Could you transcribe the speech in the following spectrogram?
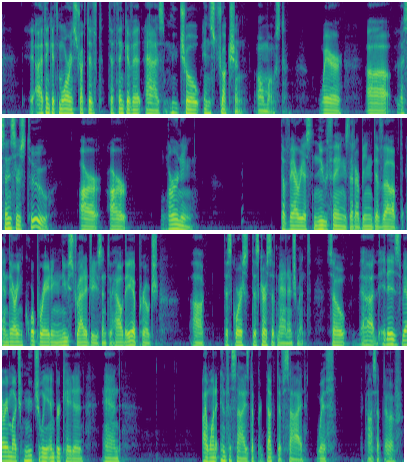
I think it's more instructive to think of it as mutual instruction almost, where uh, the censors too are are learning the various new things that are being developed, and they're incorporating new strategies into how they approach uh, discourse discursive management. So uh, it is very much mutually imbricated, and I want to emphasize the productive side with the concept of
